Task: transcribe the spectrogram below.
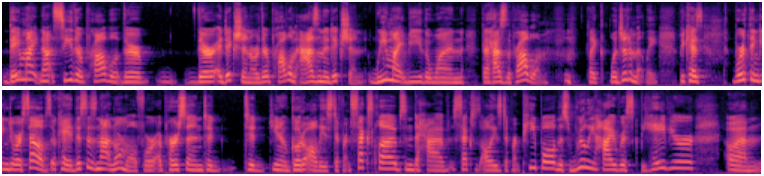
they might not see their problem their their addiction or their problem as an addiction. We might be the one that has the problem like legitimately because we're thinking to ourselves okay this is not normal for a person to to you know go to all these different sex clubs and to have sex with all these different people this really high risk behavior um,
